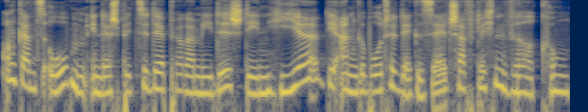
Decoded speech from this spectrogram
Und ganz oben in der Spitze der Pyramide stehen hier die Angebote der gesellschaftlichen Wirkung.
